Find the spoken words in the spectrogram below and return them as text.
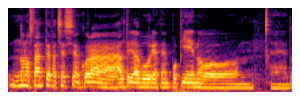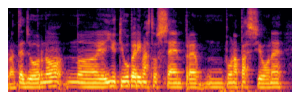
nonostante facessi ancora altri lavori a tempo pieno mh, eh, durante il giorno, no, YouTube è rimasto sempre un po' una passione,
